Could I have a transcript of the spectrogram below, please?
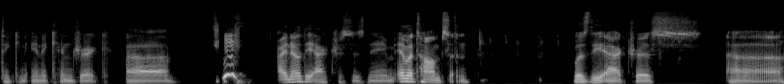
thinking Anna Kendrick. Uh I know the actress's name. Emma Thompson was the actress. Uh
